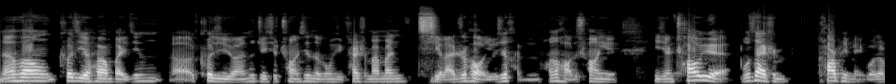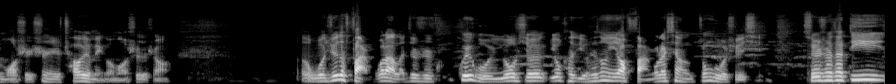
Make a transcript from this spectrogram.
南方科技还有北京呃科技园的这些创新的东西开始慢慢起来之后，有些很很好的创意已经超越，不再是 copy 美国的模式，甚至超越美国模式的时候，呃，我觉得反过来了，就是硅谷有些有可有些东西要反过来向中国学习，所以说他第一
